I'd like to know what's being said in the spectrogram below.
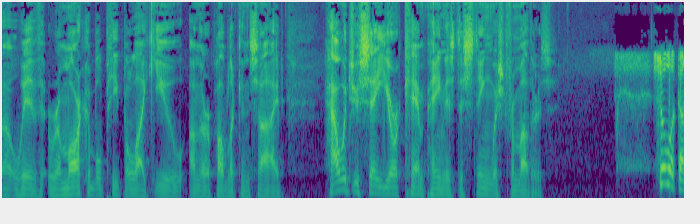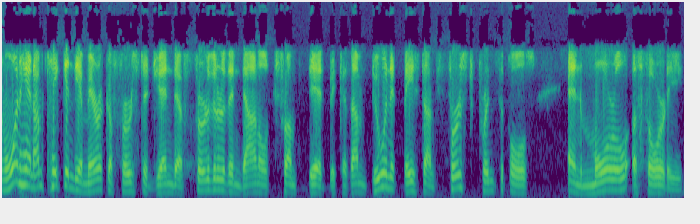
uh, with remarkable people like you on the Republican side. How would you say your campaign is distinguished from others? So, look, on one hand, I'm taking the America First agenda further than Donald Trump did because I'm doing it based on first principles and moral authority,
